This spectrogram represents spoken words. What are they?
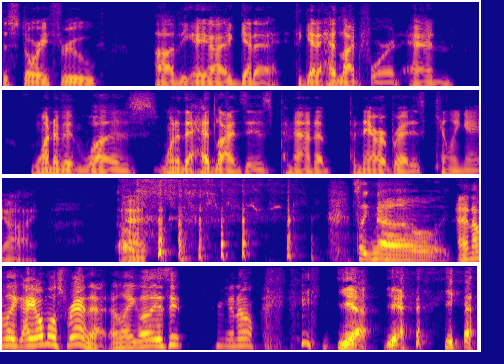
the story through uh, the AI to get a to get a headline for it, and one of them was one of the headlines is Panera Panera Bread is killing AI. Oh. it's like no. And I'm like, I almost ran that. I'm like, well, is it? You know, Yeah. Yeah. Yeah.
